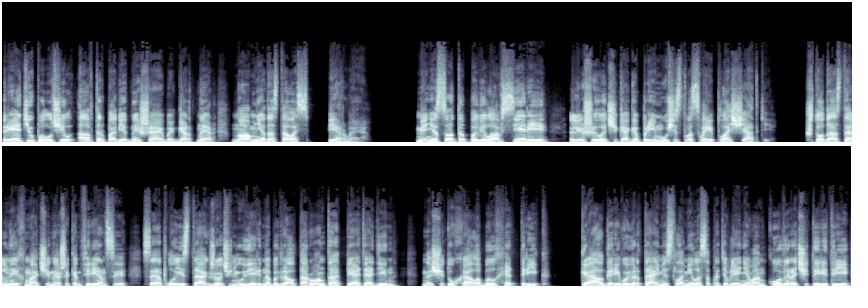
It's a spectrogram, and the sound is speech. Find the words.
Третью получил автор победной шайбы, Гартнер, ну а мне досталась первая. Миннесота повела в серии, лишила Чикаго преимущества своей площадки. Что до остальных матчей нашей конференции, Сент-Луис также очень уверенно обыграл Торонто 5-1. На счету Хала был хэт-трик. Калгари в овертайме сломила сопротивление Ванкувера 4-3,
